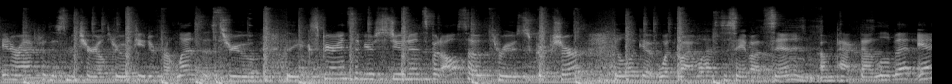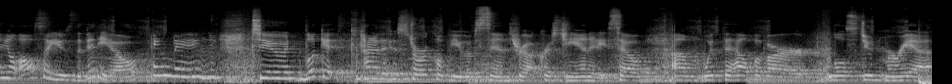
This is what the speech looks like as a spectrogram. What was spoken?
interact with this material through a few different lenses, through the experience of your students, but also through scripture. You'll look at what the Bible has to say about sin and unpack that a little bit. And you'll also use the video, ding ding, to look at kind of the historical view of sin throughout Christianity. So, um, with the help of our little student Maria,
